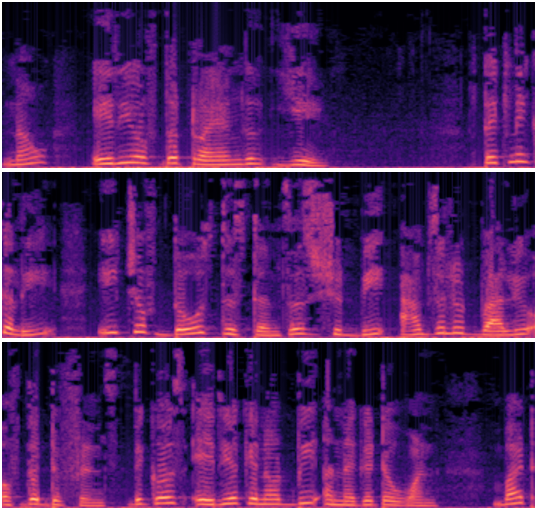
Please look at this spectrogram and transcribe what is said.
Now area of the triangle A. Technically, each of those distances should be absolute value of the difference because area cannot be a negative one. But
